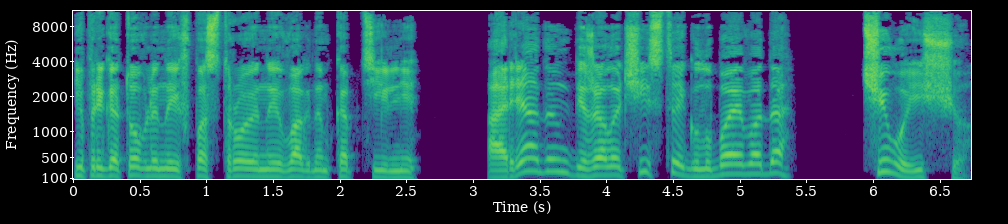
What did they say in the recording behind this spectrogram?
и приготовленные в построенной вагном коптильне, а рядом бежала чистая голубая вода. Чего еще?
